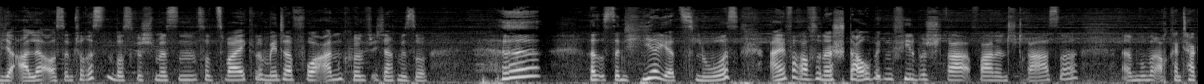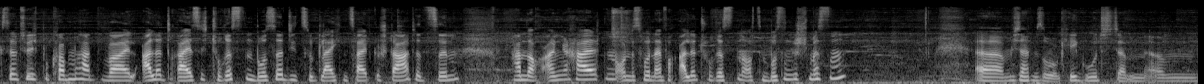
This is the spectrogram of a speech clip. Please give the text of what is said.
wir alle aus dem Touristenbus geschmissen, so zwei Kilometer vor Ankunft. Ich dachte mir so, hä? Was ist denn hier jetzt los? Einfach auf so einer staubigen, vielbefahrenen Straße ähm, wo man auch kein Taxi natürlich bekommen hat, weil alle 30 Touristenbusse, die zur gleichen Zeit gestartet sind, haben auch angehalten und es wurden einfach alle Touristen aus den Bussen geschmissen. Ähm, ich dachte mir so, okay, gut, dann ähm,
